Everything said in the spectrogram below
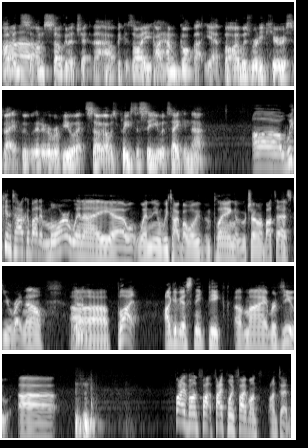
I've been, so, Uh, I'm so going to check that out because I, I haven't got that yet, but I was really curious about if we were going to review it. So I was pleased to see you were taking that. Uh, we can talk about it more when I uh, when you know, we talk about what we've been playing, which I'm about to ask you right now. Uh, but I'll give you a sneak peek of my review. Uh, five on five, five point five on on ten.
